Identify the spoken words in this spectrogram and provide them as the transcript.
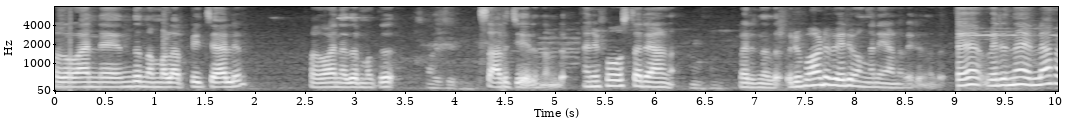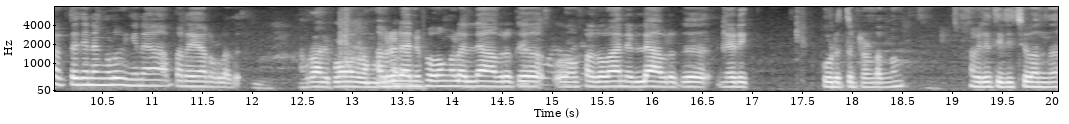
ഭഗവാനെ എന്ത് നമ്മൾ അർപ്പിച്ചാലും ഭഗവാൻ അത് നമുക്ക് സാധിച്ചു തരുന്നുണ്ട് അനുഭവസ്ഥരാണ് വരുന്നത്. ഒരുപാട് പേരും അങ്ങനെയാണ് വരുന്നത്. വരുന്ന എല്ലാ ഭക്തജനങ്ങളും ഇങ്ങനെ പറയാറുള്ളത്. അവരുടെ അവരുടെ അനുഭവങ്ങളെല്ലാം അവർക്ക് ഭഗവാൻ എല്ലാം അവർക്ക് നേടി കൊടുത്തിട്ടുണ്ടെന്നും അവർ തിരിച്ചു വന്ന്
